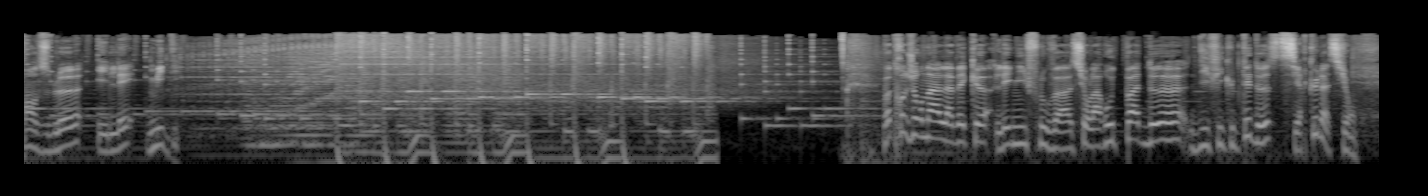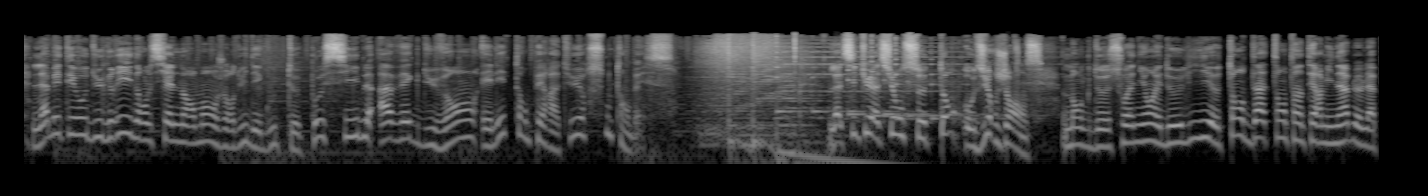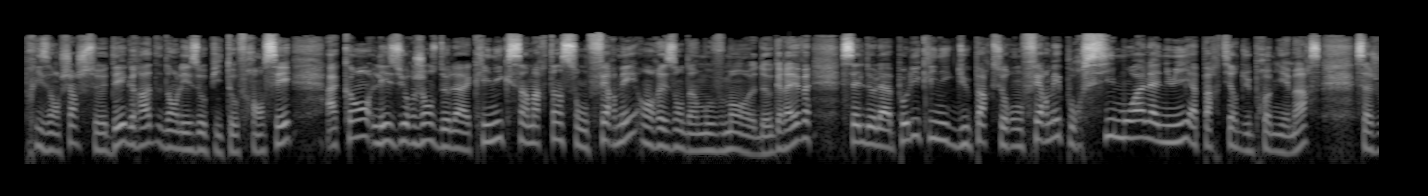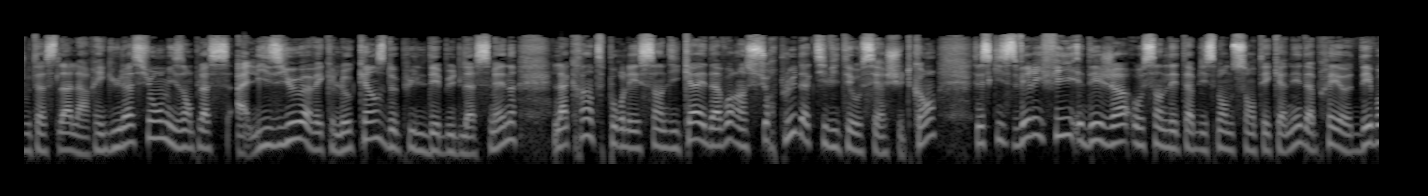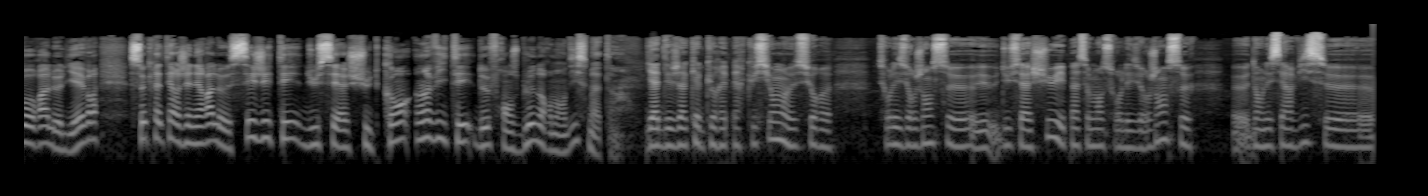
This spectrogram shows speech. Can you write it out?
France Bleu, il est midi. Votre journal avec euh, Léni Flouva. Sur la route, pas de difficultés de circulation. La météo du gris dans le ciel normand aujourd'hui, des gouttes possibles avec du vent et les températures sont en baisse. La situation se tend aux urgences. Manque de soignants et de lits, temps d'attente interminable, la prise en charge se dégrade dans les hôpitaux français. À Caen, les urgences de la clinique Saint-Martin sont fermées en raison d'un mouvement de grève. Celles de la polyclinique du parc seront fermées pour six mois la nuit à partir du 1er mars. S'ajoute à cela la régulation mise en place à Lisieux avec le 15 depuis le début de la semaine. La crainte pour les syndicats est d'avoir un surplus d'activité au CHU de Caen. C'est ce qui se vérifie déjà déjà au sein de l'établissement de santé Canet, d'après euh, Déborah Lelièvre, secrétaire générale CGT du CHU de Caen, invitée de France Bleu Normandie ce matin. Il y a déjà quelques répercussions euh, sur, euh, sur les urgences du CHU et pas seulement sur les urgences dans les services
